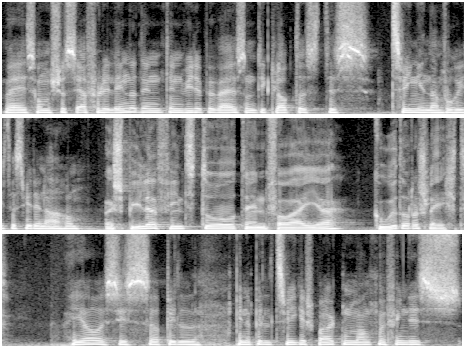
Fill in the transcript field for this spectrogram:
weil es haben schon sehr viele Länder den, den Videobeweis und ich glaube, dass das zwingend einfach ist, dass wir den auch haben. Als Spieler findest du den VAR gut oder schlecht? Ja, es ist ein bisschen, ich bin ein bisschen zwiegespalten. Manchmal finde ich es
